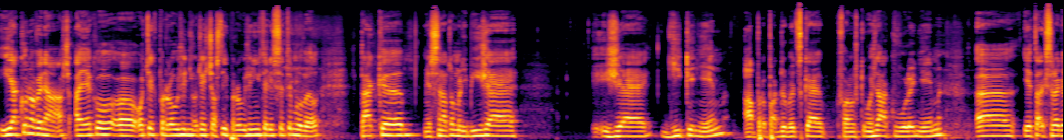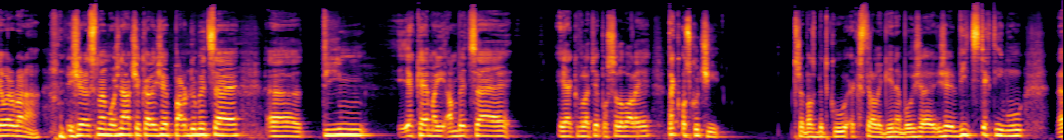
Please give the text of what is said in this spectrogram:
jako novinář a jako uh, o těch prodloužení, o těch častých prodloužení, který jsi ty mluvil, tak uh, mně se na tom líbí, že že díky nim a pro pardubické fanoušky možná kvůli nim eh, je ta extraliga vyrovnaná. že jsme možná čekali, že Pardubice eh, tým, jaké mají ambice, jak v letě posilovali, tak oskočí třeba zbytků extraligy, nebo že, že víc těch týmů eh,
